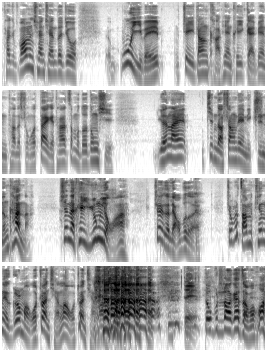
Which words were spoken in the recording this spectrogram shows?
他就完完全全的就误以为这一张卡片可以改变他的生活，带给他这么多东西。原来进到商店里只能看呐。现在可以拥有啊，这个了不得呀！这不是咱们听那个歌吗？我赚钱了，我赚钱了。对，都不知道该怎么花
